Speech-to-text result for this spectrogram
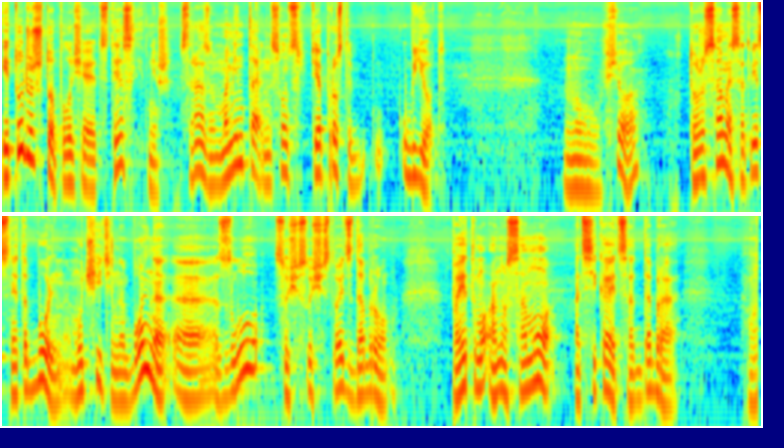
И тут же что получается? Ты ослепнешь сразу, моментально, солнце тебя просто убьет. Ну, все. То же самое, соответственно, это больно, мучительно больно э, злу суще- существовать с добром. Поэтому оно само отсекается от добра. Вот,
